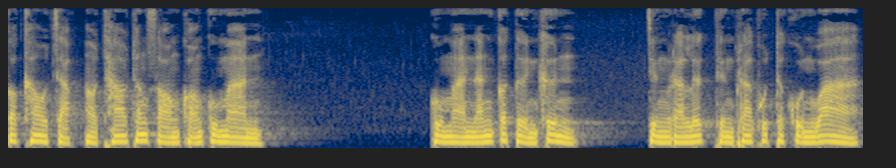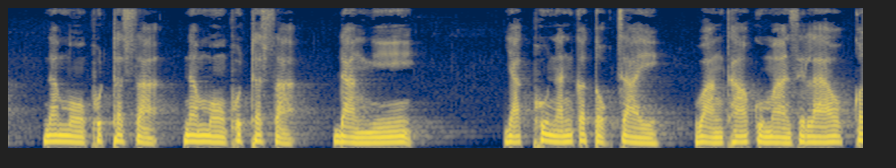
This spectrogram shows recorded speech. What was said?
ก็เข้าจับเอาเท้าทั้งสองของกุมาร กุมารนนั้นก็ตื่นขึ้น จึงระลึกถึงพระพุทธคุณว่านโมพุทธะนโมพุทธะดังนี้ ยักษ์ผู้นั้นก็ตกใจ วางเท้ากุมารเสียแล้วก็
